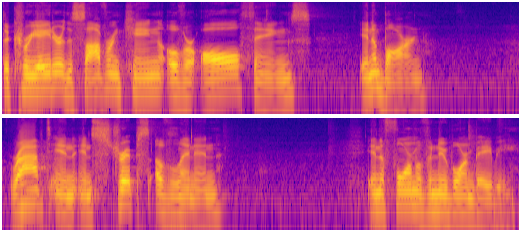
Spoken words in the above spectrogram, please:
the Creator, the sovereign King over all things, in a barn, wrapped in, in strips of linen, in the form of a newborn baby.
